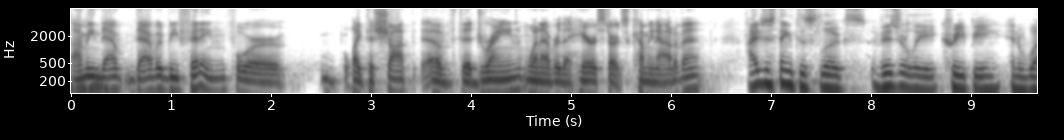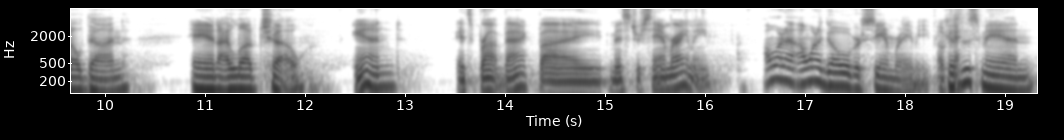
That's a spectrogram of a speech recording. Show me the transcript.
I mean, that that would be fitting for like the shot of the drain whenever the hair starts coming out of it. I just think this looks visually creepy and well done, and I love Cho. And It's brought back by Mr. Sam Raimi. I want to I want to go over Sam Raimi because Okay. this man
